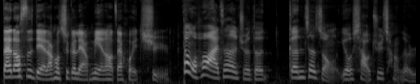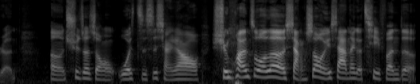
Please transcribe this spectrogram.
待到四点，然后吃个凉面，然后再回去。但我后来真的觉得，跟这种有小剧场的人，呃，去这种我只是想要寻欢作乐、享受一下那个气氛的。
